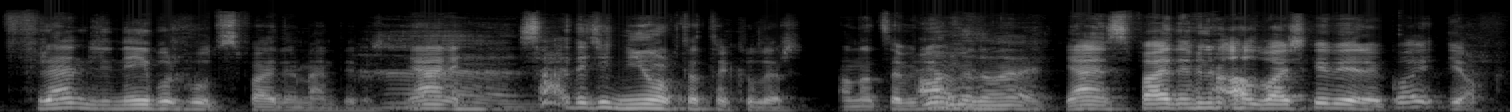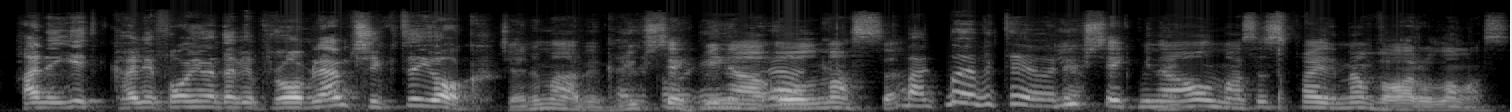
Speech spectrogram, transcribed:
friendly neighborhood Spider-Man denir. Ha. Yani sadece New York'ta takılır. Anlatabiliyor muyum? Anladım evet. Yani Spider-Man'i al başka bir yere koy. Yok. Hani git Kaliforniya'da bir problem çıktı yok. Canım abim yüksek bina bırak. olmazsa Bak böyle bir teori. yüksek bina olmazsa Spider-Man var olamaz.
